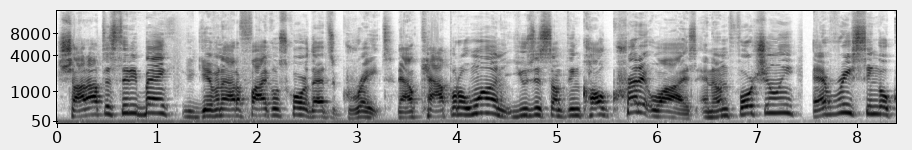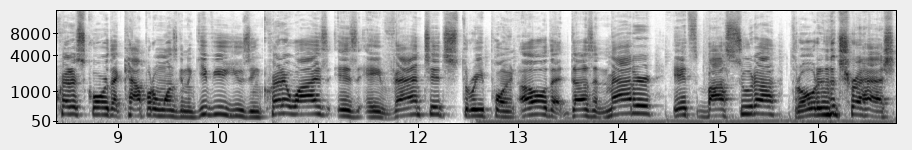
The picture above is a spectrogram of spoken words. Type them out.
Shout out to Citibank, you're giving out a FICO score, that's great. Now Capital One uses something called CreditWise, and unfortunately, every single credit score that Capital One's gonna give you using CreditWise is a Vantage 3.0 that doesn't matter. It's basura, throw it in the trash.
